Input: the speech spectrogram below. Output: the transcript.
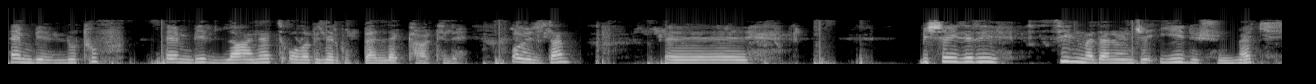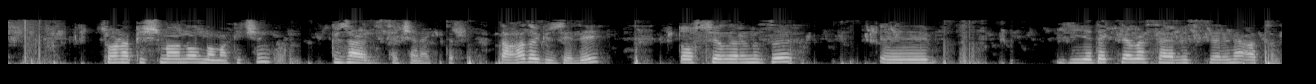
Hem bir lütuf hem bir lanet olabilir bu bellek katili. O yüzden eee, bir şeyleri silmeden önce iyi düşünmek, sonra pişman olmamak için güzel bir seçenektir. Daha da güzeli dosyalarınızı eee, yedekleme servislerine atın.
